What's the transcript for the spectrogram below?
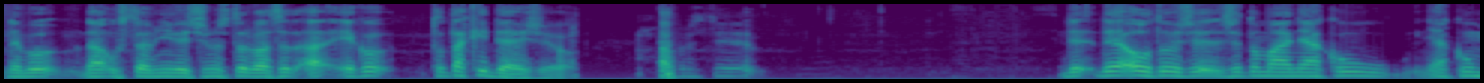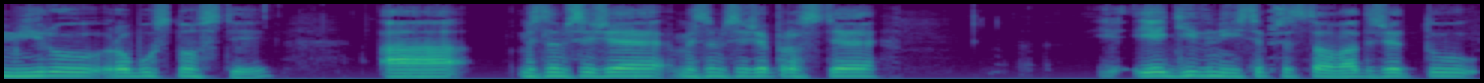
nebo na ústavní většinu 120 a jako to taky jde, že jo? A prostě jde, jde o to, že, že to má nějakou, nějakou míru robustnosti a myslím si, že, myslím si, že prostě je divný si představovat, že tu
